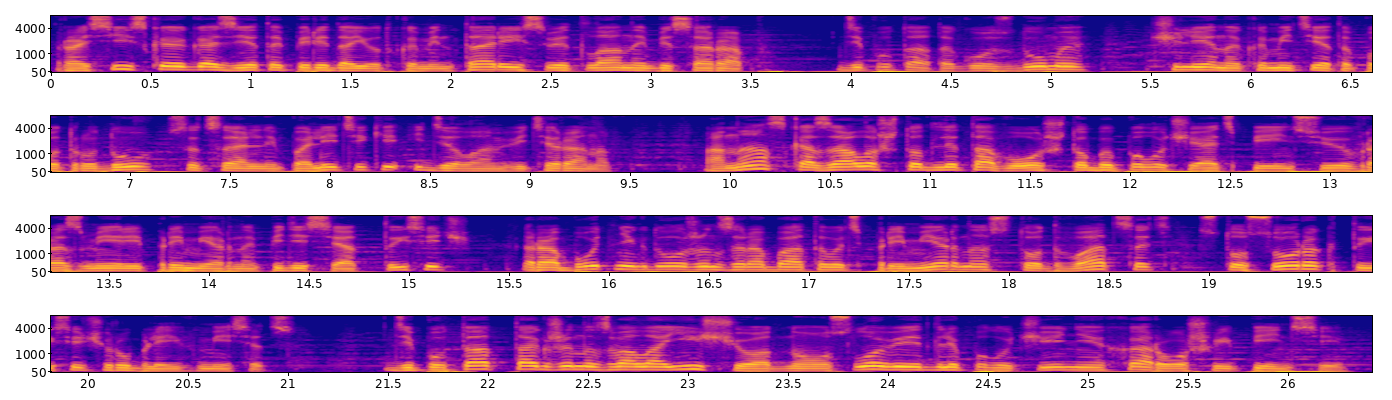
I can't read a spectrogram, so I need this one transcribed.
Российская газета передает комментарий Светланы Бессараб, депутата Госдумы, члена Комитета по труду, социальной политике и делам ветеранов. Она сказала, что для того, чтобы получать пенсию в размере примерно 50 тысяч, работник должен зарабатывать примерно 120-140 тысяч рублей в месяц. Депутат также назвала еще одно условие для получения хорошей пенсии –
